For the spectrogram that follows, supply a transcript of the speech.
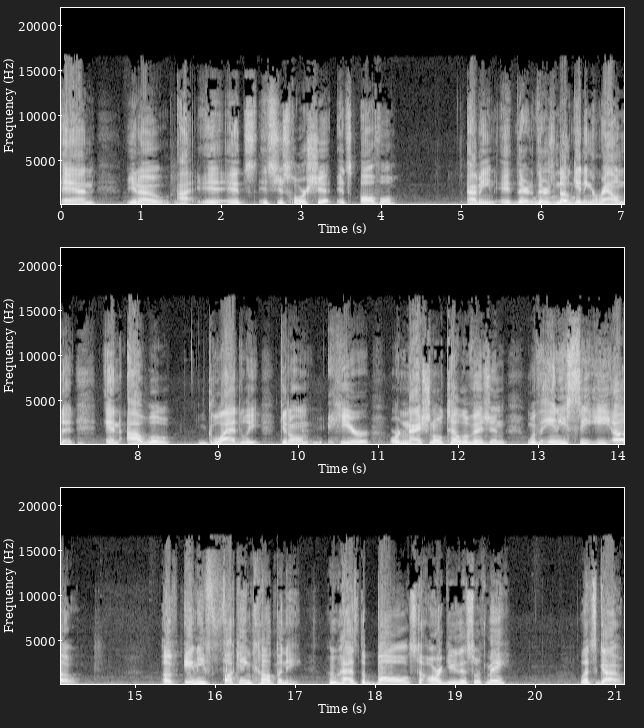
And you know i it, it's it's just horseshit. It's awful. I mean it, there there's no getting around it. And i will gladly get on here or national television with any ceo of any fucking company who has the balls to argue this with me. Let's go.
